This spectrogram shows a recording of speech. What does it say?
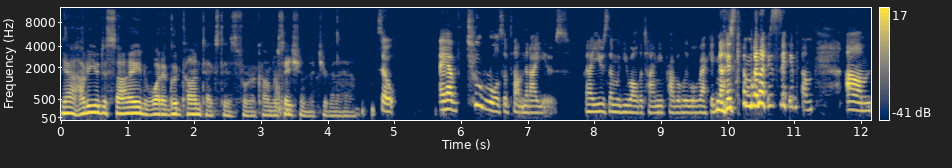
Yeah. How do you decide what a good context is for a conversation that you're going to have? So I have two rules of thumb that I use. I use them with you all the time. You probably will recognize them when I say them. Um,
